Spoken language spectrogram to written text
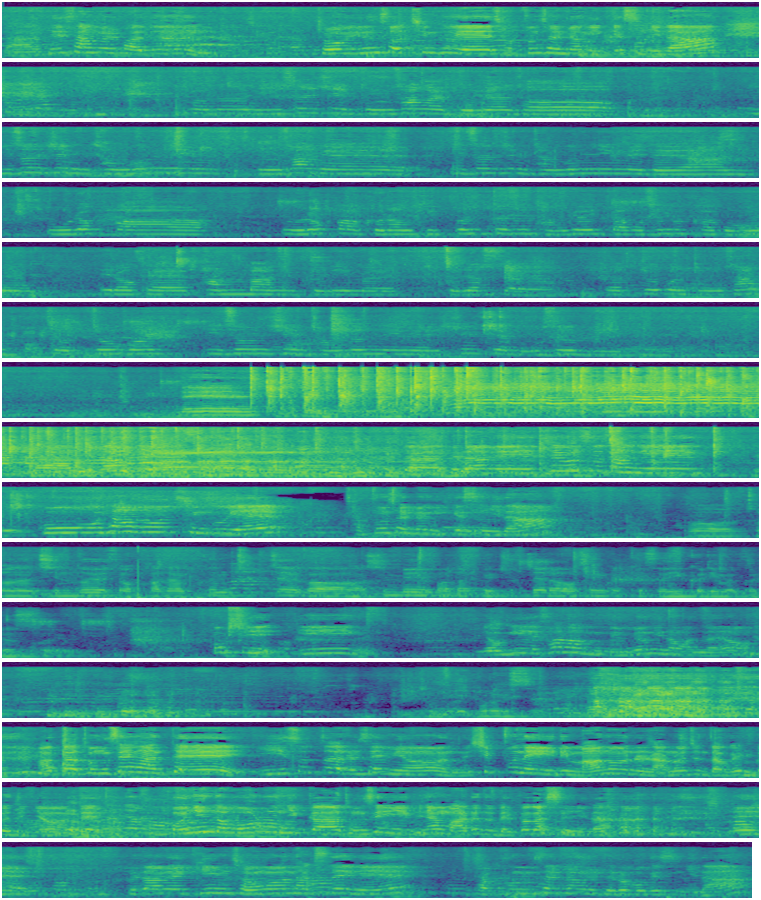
자, 대상을 받은 조윤서 친구의 작품 설명이 있겠습니다. 저는 이순신 동상을 보면서 이순신 장군님 동상에 이순신 장군님에 대한 노력과 노력과 그런 깊은 뜻이 담겨 있다고 생각하고 이렇게 반반 그림을 그렸어요. 이쪽은 동상, 이쪽은 이순신 장군님의 실제 모습이에요. 네. 자, 그다음에 자, 그 다음에 최우수상의 고현우 친구의 작품 설명이 있겠습니다. 어, 저는 진도에서 가장 큰 축제가 신비의 바닷길 축제라고 생각해서 이 그림을 그렸어요. 혹시 이 여기에 사람 몇 명이 나왔나요? 모르겠어요. 아까 동생한테 이 숫자를 세면 10분의 1이 만 원을 나눠준다고 했거든요. 근데 본인도 모르니까 동생이 그냥 말해도 될 것 같습니다. 네. 그 다음에 김정원 학생의 작품 설명을 들어보겠습니다.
